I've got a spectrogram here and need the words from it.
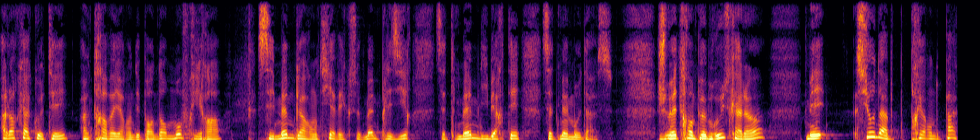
alors qu'à côté, un travailleur indépendant m'offrira ces mêmes garanties avec ce même plaisir, cette même liberté, cette même audace. Je vais être un peu brusque, Alain, mais si on n'appréhende pas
